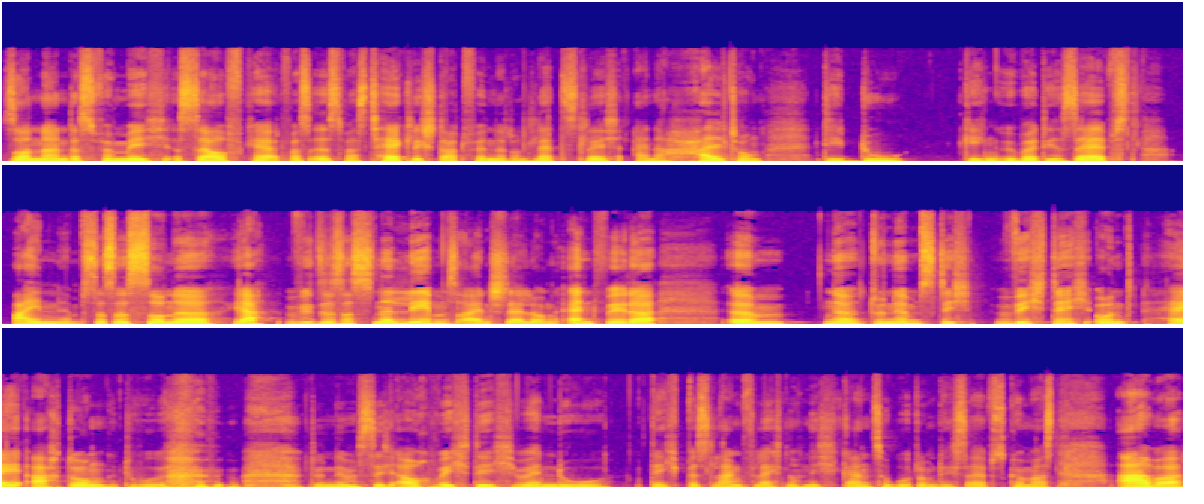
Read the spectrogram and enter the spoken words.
sondern dass für mich Self-Care etwas ist, was täglich stattfindet und letztlich eine Haltung, die du gegenüber dir selbst einnimmst. Das ist so eine, ja, das ist eine Lebenseinstellung. Entweder ähm, ne, du nimmst dich wichtig und hey, Achtung, du, du nimmst dich auch wichtig, wenn du dich bislang vielleicht noch nicht ganz so gut um dich selbst kümmerst. Aber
